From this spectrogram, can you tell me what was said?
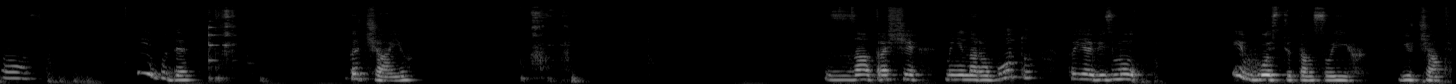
Ось. І буде до чаю. Завтра ще мені на роботу, то я візьму і в гостю там своїх дівчат.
